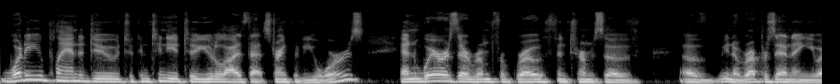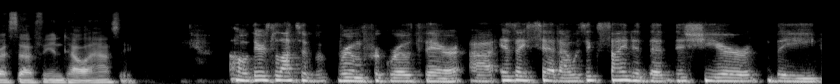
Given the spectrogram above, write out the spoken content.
what do you plan to do to continue to utilize that strength of yours? And where is there room for growth in terms of of you know representing usf in tallahassee? Oh there's lots of room for growth there. Uh, as i said i was excited that this year the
